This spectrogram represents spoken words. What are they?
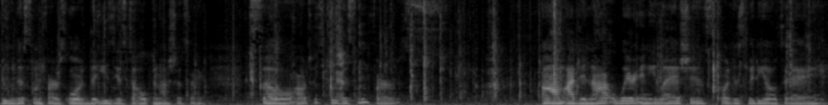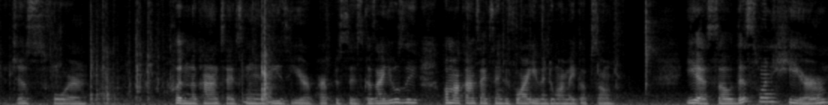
do this one first, or the easiest to open, I should say. So I'll just do this one first. Um, I did not wear any lashes for this video today, just for putting the contacts in easier purposes because I usually put my contacts in before I even do my makeup. So yeah, so this one here,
